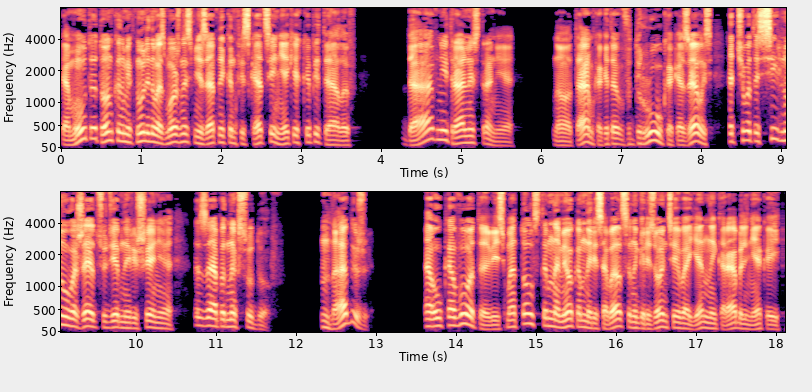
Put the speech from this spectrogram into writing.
Кому-то тонко намекнули на возможность внезапной конфискации неких капиталов. Да, в нейтральной стране. Но там, как это вдруг оказалось, от чего то сильно уважают судебные решения западных судов. Надо же! А у кого-то весьма толстым намеком нарисовался на горизонте военный корабль некой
